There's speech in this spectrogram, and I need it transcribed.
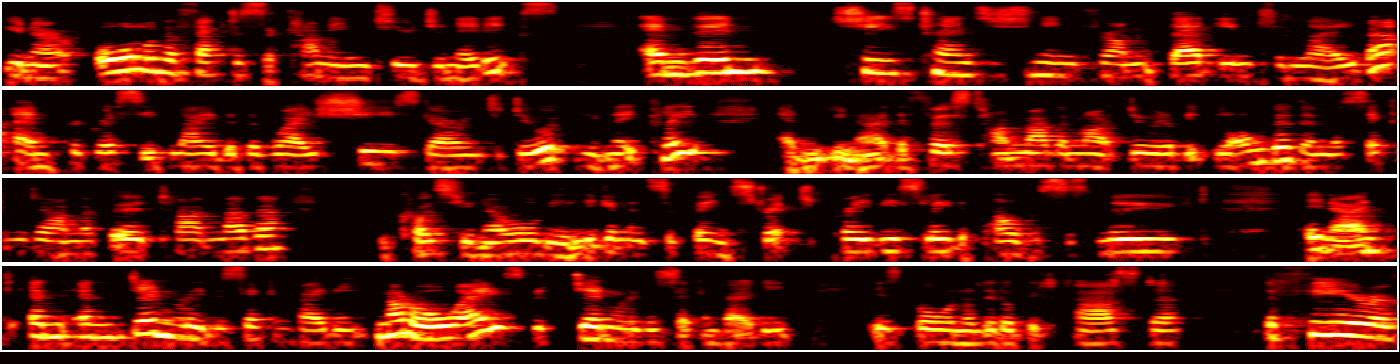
you know, all of the factors that come into genetics. And then she's transitioning from that into labour and progressive labour the way she's going to do it uniquely. And, you know, the first time mother might do it a bit longer than the second time or third time mother because, you know, all the ligaments have been stretched previously, the pelvis has moved, you know, and, and, and generally the second baby, not always, but generally the second baby is born a little bit faster. The fear of,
